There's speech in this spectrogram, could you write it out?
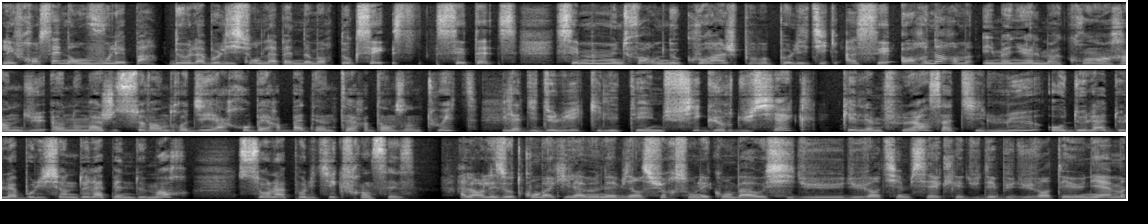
les Français n'en voulaient pas de l'abolition de la peine de mort. Donc c'est même une forme de courage politique assez hors norme. Emmanuel Macron a rendu un hommage ce vendredi à Robert Badinter dans un tweet. Il a dit de lui qu'il était une figure du siècle. Quelle influence a-t-il eu, au-delà de l'abolition de la peine de mort, sur la politique française? Alors les autres combats qu'il a menés, bien sûr, sont les combats aussi du XXe siècle et du début du XXIe,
